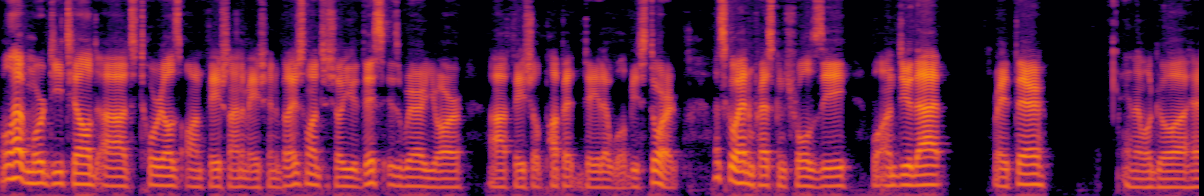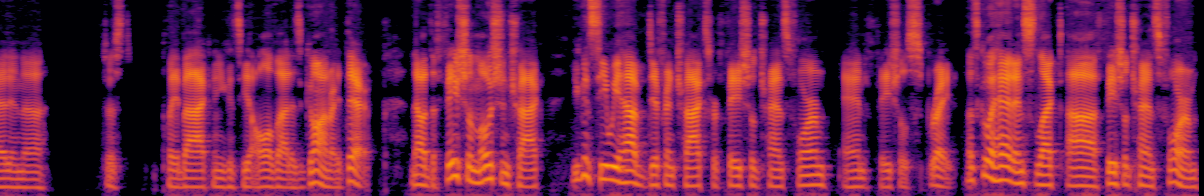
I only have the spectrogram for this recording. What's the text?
We'll have more detailed uh, tutorials on facial animation, but I just wanted to show you this is where your uh, facial puppet data will be stored. Let's go ahead and press Control Z. We'll undo that right there, and then we'll go ahead and uh, just play back, and you can see all of that is gone right there. Now with the facial motion track, you can see we have different tracks for facial transform and facial sprite. Let's go ahead and select uh, facial transform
